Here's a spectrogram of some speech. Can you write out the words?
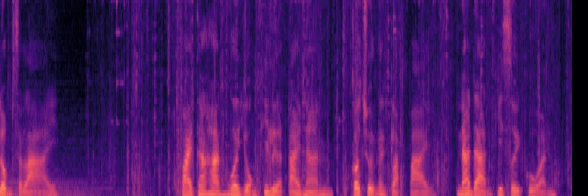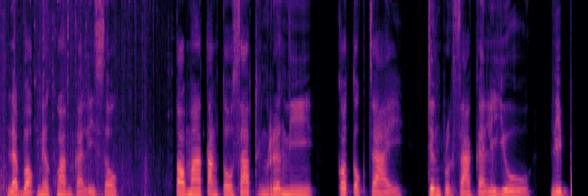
ล่มสลาย ฝ่ายทหารหัวหยงที่เหลือตายนั้น ก็ชวนกันกลับไปณด่านที่ซุยกวน และบอกเนื้อความกับลิซก ต่อมาต่างโต๊ทราบถึงเรื่องนี้ ก็ตกใจจึงปรึกษากับลิยู ลิโป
